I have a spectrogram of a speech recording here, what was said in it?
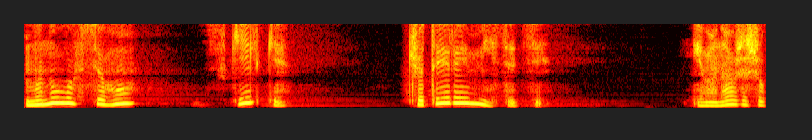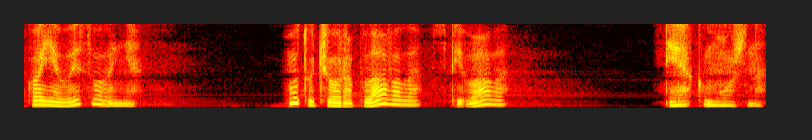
Минуло всього скільки? Чотири місяці. І вона вже шукає визволення. От учора плавала, співала. Як можна?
